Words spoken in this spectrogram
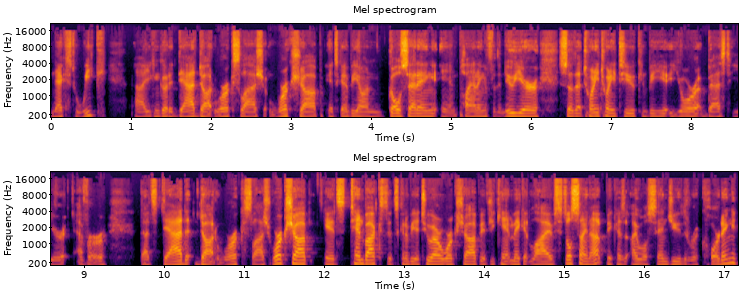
next week. Uh, you can go to dad.work slash workshop. It's going to be on goal setting and planning for the new year so that 2022 can be your best year ever. That's dad.work slash workshop. It's 10 bucks. It's going to be a two hour workshop. If you can't make it live, still sign up because I will send you the recording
